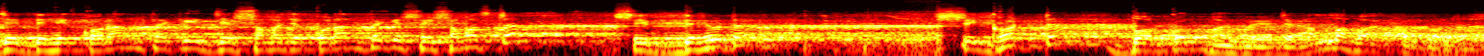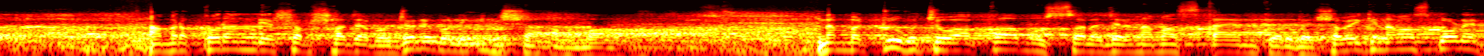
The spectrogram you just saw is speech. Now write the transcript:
যে দেহে কোরআন থাকে, যে সমাজে কোরআন থাকে, সেই সমাজটা সেই দেহটা, সেই ঘরটা বরকতময় হয়ে যায়। আল্লাহ আকবর বলে। আমরা কোরআন দিয়ে সব সাজাবো। জোরে বলি ইনশা আল্লাহ নাম্বার টু হচ্ছে ওয়াকাম উসলা যারা নামাজ কায়েম করবে। সবাই কি নামাজ পড়েন?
